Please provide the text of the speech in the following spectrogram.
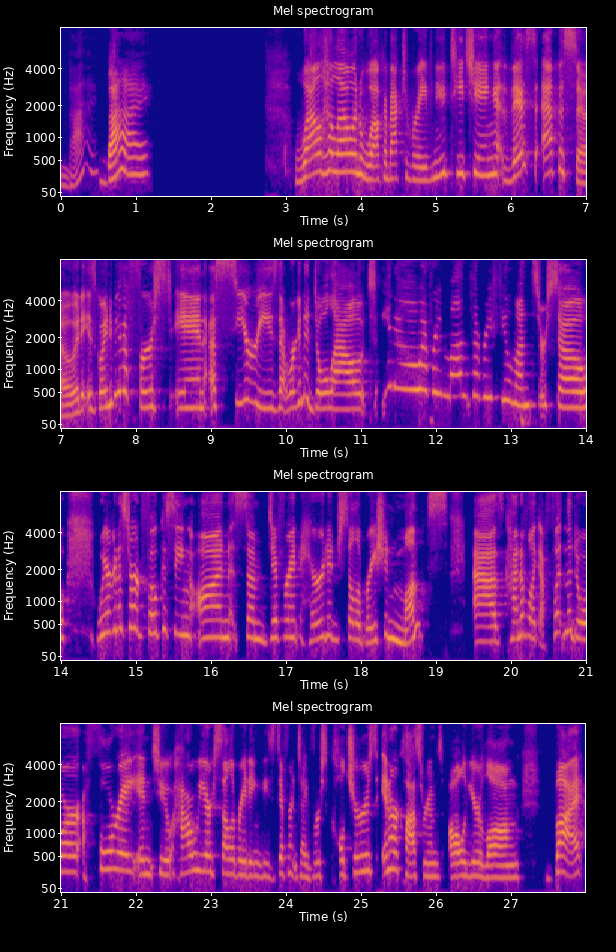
Bye. Bye. Well, hello and welcome back to Brave New Teaching. This episode is going to be the first in a series that we're going to dole out, you know, every month, every few months or so. We're going to start focusing on some different heritage celebration months as kind of like a foot in the door, a foray into how we are celebrating these different diverse cultures in our classrooms all year long. But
